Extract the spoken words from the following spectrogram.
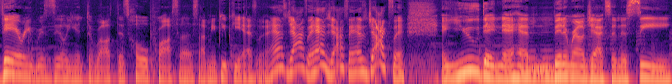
very resilient throughout this whole process. I mean, people keep asking, "Has Jackson? Has Jackson? Has Jackson?" And you didn't have been around Jackson to see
